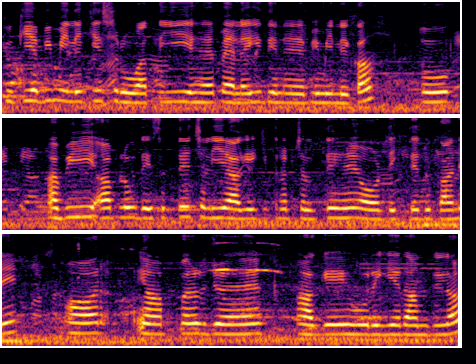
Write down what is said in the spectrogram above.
क्योंकि अभी मेले की शुरुआती है पहला ही दिन है अभी मेले का। तो अभी आप लोग देख सकते हैं, चलिए आगे की तरफ़ चलते हैं और देखते हैं दुकानें। और यहाँ पर जो है, आगे हो रही है रामलीला।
